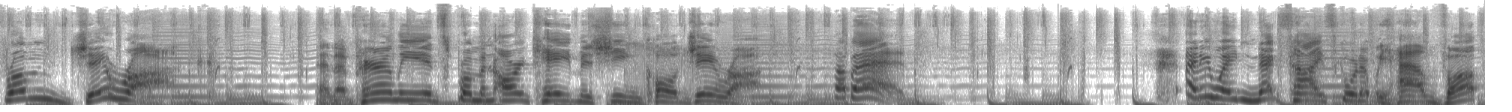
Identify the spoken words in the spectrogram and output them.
from J Rock. And apparently, it's from an arcade machine called J Rock. Not bad. Anyway, next high score that we have up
